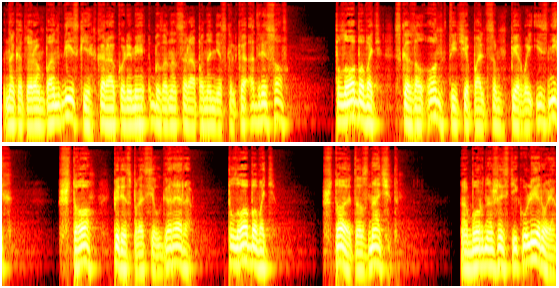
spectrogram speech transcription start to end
на котором по-английски каракулями было нацарапано несколько адресов. «Плобывать», — сказал он, тыча пальцем первый из них. «Что?» — переспросил Геррера. «Плобовать». «Что это значит?» Бурно жестикулируя,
